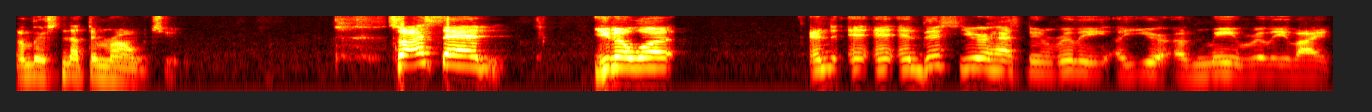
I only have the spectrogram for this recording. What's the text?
And there's nothing wrong with you. So I said, you know what? And, and and this year has been really a year of me really like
